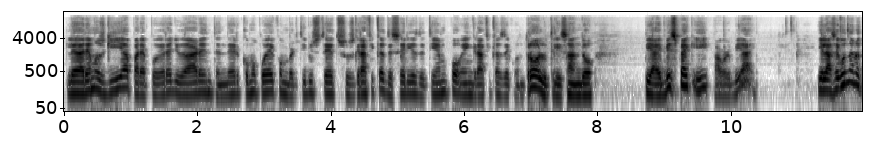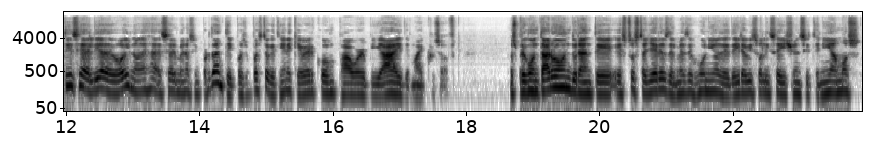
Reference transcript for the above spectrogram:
Le daremos guía para poder ayudar a entender cómo puede convertir usted sus gráficas de series de tiempo en gráficas de control utilizando PI BizPack y Power BI. Y la segunda noticia del día de hoy no deja de ser menos importante y por supuesto que tiene que ver con Power BI de Microsoft. Nos preguntaron durante estos talleres del mes de junio de Data Visualization si teníamos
